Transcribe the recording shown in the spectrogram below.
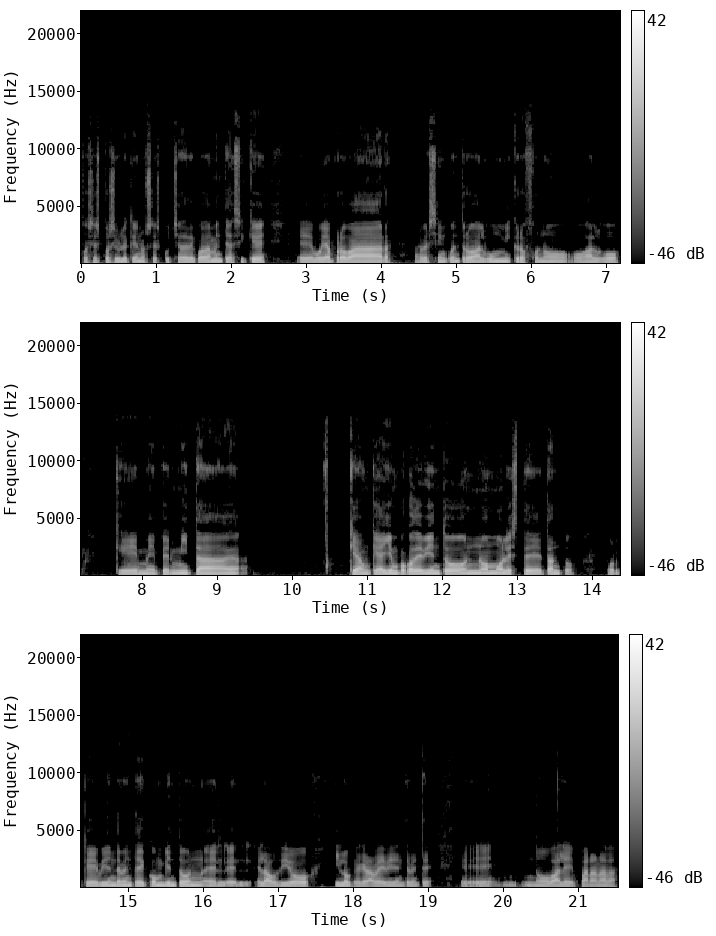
pues es posible que no se escuche adecuadamente. Así que voy a probar a ver si encuentro algún micrófono o algo que me permita que aunque haya un poco de viento no moleste tanto, porque evidentemente con viento el, audio y lo que grabe evidentemente eh, no vale para nada.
